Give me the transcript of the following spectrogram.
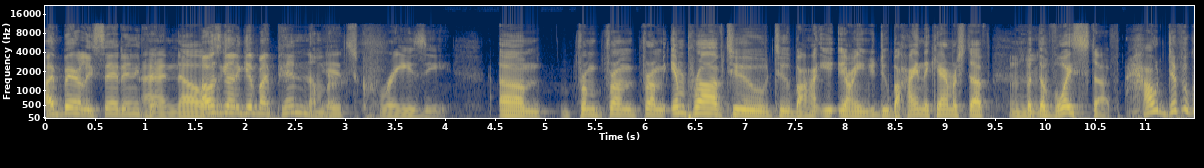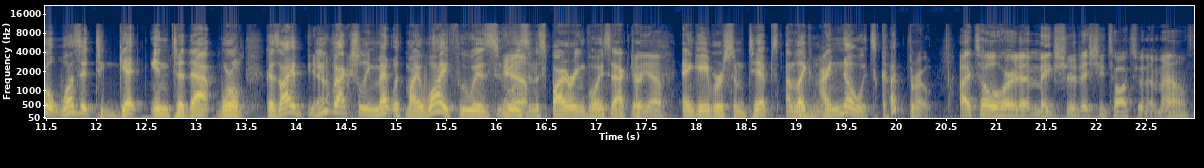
I barely said anything. I know. I was going to give my pin number. It's crazy. Um, from from from improv to to behind. You, I mean, you do behind the camera stuff, Mm-hmm. but the voice stuff. How difficult was it to get into that world? Because I, Yeah. you've actually met with my wife, who is who is Yeah. an aspiring voice actor, Yeah, Mm-hmm. and gave her some tips. Like I know it's cutthroat. I told her to make sure that she talks with her mouth.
